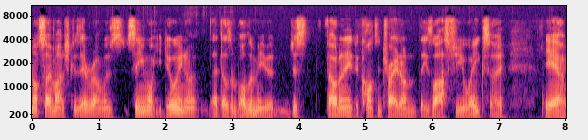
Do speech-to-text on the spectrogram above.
not so much because everyone was seeing what you're doing. uh, That doesn't bother me, but just felt I need to concentrate on these last few weeks. So, yeah,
